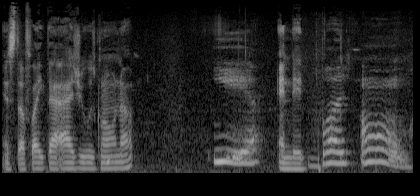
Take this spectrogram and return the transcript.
and stuff like that as you was growing up? Yeah, And did but um,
